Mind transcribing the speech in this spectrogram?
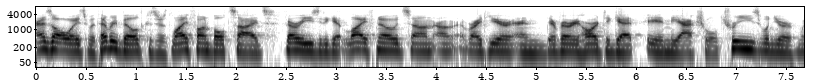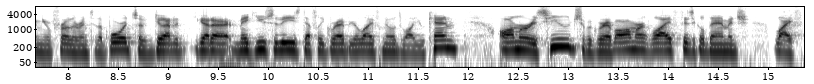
as always with every build because there's life on both sides. Very easy to get life nodes on, on, right here and they're very hard to get in the actual trees when you're when you're further into the board. So you gotta you gotta make use of these. Definitely grab your life nodes while you can. Armor is huge so we grab armor life physical damage life.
